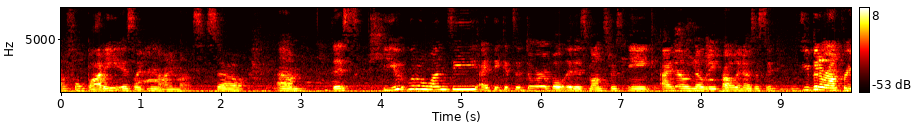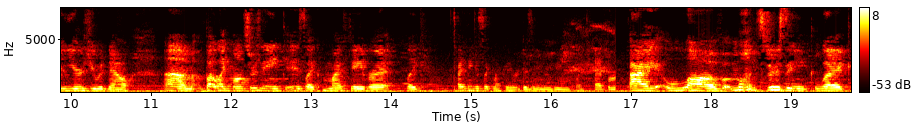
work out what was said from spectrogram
a full body is like nine months. So um, this cute little onesie, I think it's adorable. It is Monsters Inc. I know nobody probably knows this. If, if you've been around for years, you would know. Um, but like Monsters Inc. is like my favorite, like I think it's like my favorite Disney movie like ever. I love Monsters Inc. Like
